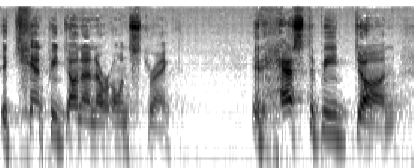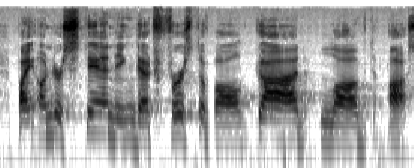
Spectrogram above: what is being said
It can't be done on our own strength. It has to be done by understanding that, first of all, God loved us.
